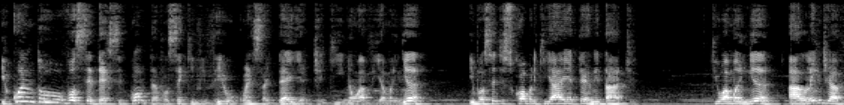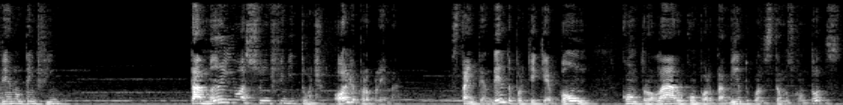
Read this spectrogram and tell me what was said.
E quando você desse conta, você que viveu com essa ideia de que não havia amanhã, e você descobre que há eternidade, que o amanhã, além de haver, não tem fim. Tamanho a sua infinitude. Olha o problema. Está entendendo por que, que é bom controlar o comportamento quando estamos com todos?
